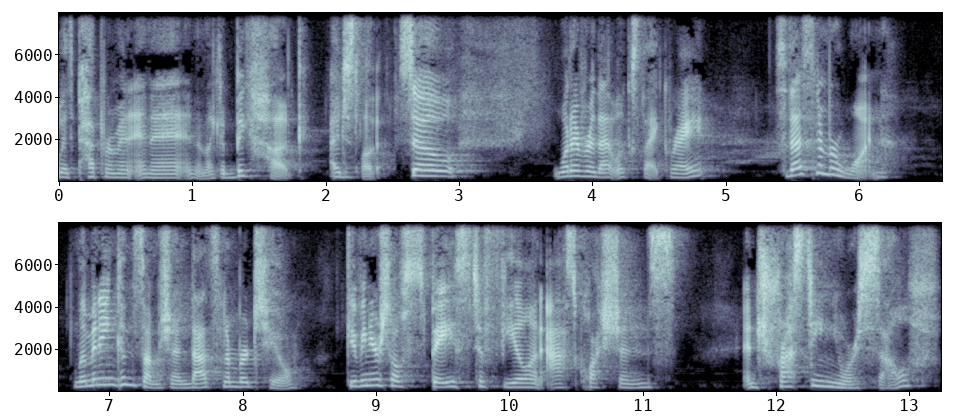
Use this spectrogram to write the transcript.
with peppermint in it and like a big hug. I just love it. So whatever that looks like, right? So that's number 1. Limiting consumption, that's number 2. Giving yourself space to feel and ask questions and trusting yourself.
